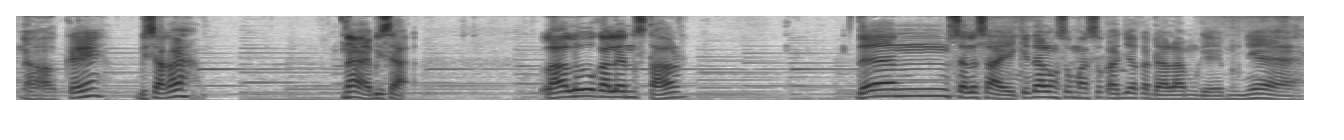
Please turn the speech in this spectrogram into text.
Nah, oke, okay. bisakah? Nah, bisa. Lalu kalian start dan selesai. Kita langsung masuk aja ke dalam gamenya.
